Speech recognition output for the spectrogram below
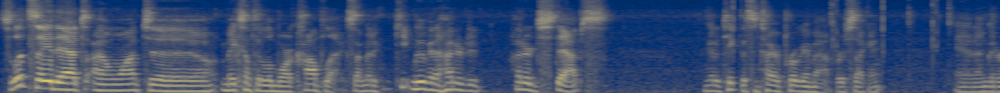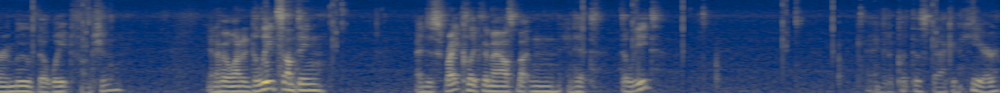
So let's say that I want to make something a little more complex. I'm going to keep moving 100, 100 steps. I'm going to take this entire program out for a second and I'm going to remove the wait function. And if I want to delete something, I just right click the mouse button and hit delete. Okay, I'm going to put this back in here.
